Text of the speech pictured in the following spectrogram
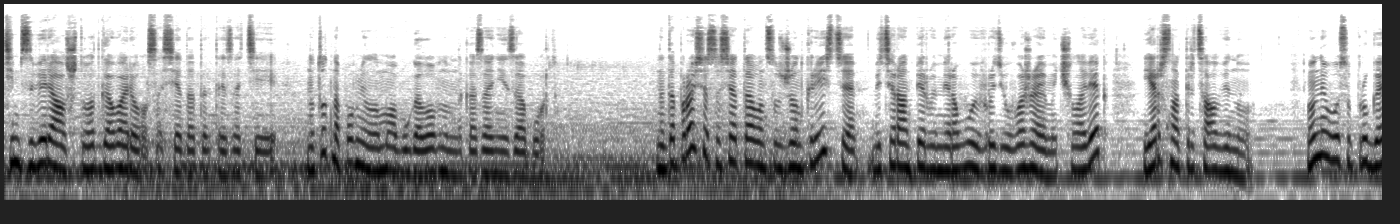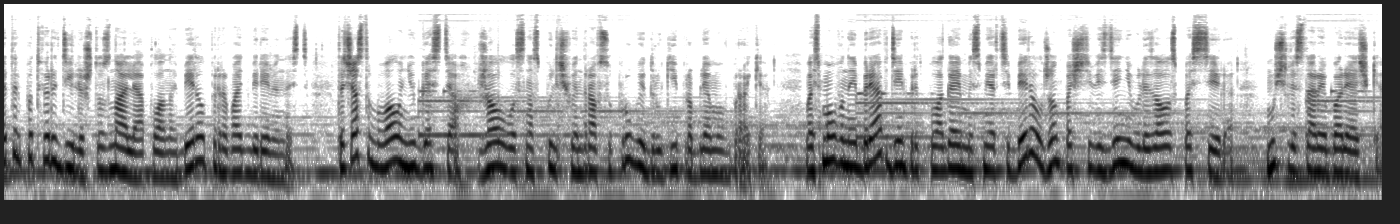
Тим заверял, что отговаривал соседа от этой затеи, но тот напомнил ему об уголовном наказании за аборт. На допросе сосед Эвансов Джон Кристи, ветеран Первой мировой и вроде уважаемый человек, яростно отрицал вину – он и его супруга Этель подтвердили, что знали о планах Берил прервать беременность. Та часто бывал у них в гостях, жаловалась на вспыльчивый нрав супруга и другие проблемы в браке. 8 ноября, в день предполагаемой смерти Берил, Джон почти весь день не вылезал из постели. Мучили старые борячки.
